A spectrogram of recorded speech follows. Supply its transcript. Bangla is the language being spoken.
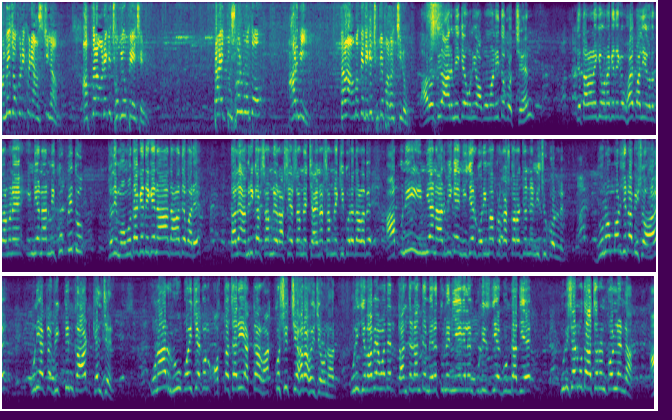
আমি যখন এখানে আসছিলাম, আপনারা অনেকে ছবিও পেয়েছেন। প্রায় দুশোর মতো আর্মি তারা আমাকে দেখে ছুটে পালাচ্ছিল। ভারতীয় আর্মিকে উনি অপমানিত করছেন, যে তারা নাকি ওনাকে দেখে ভয় পালিয়ে গেলো। তার মানে ইন্ডিয়ান আর্মি খুব ভীতু। যদি মমতাকে দেখে না দাঁড়াতে পারে, তাহলে আমেরিকার সামনে, রাশিয়ার সামনে, চায়নার সামনে কি করে দাঁড়াবে? আপনি ইন্ডিয়ান আর্মিকে নিজের গরিমা প্রকাশ করার জন্য নিচু করলেন। দু নম্বর যেটা বিষয়, উনি একটা ভিকটিম কার্ড খেলছেন। ওনার রূপ হয়েছে এখন অত্যাচারী, একটা রাক্ষসীর চেহারা হয়েছে ওনার। উনি যেভাবে আমাদের টানতে টানতে মেরে তুলে নিয়ে গেলেন, পুলিশ দিয়ে, গুন্ডা দিয়ে। পুলিশের মতো আচরণ করলেন না।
